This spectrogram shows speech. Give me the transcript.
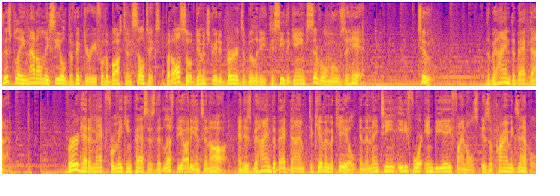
This play not only sealed the victory for the Boston Celtics, but also demonstrated Bird's ability to see the game several moves ahead. 2. The behind-the-back dime. Bird had a knack for making passes that left the audience in awe, and his behind-the-back dime to Kevin McHale in the 1984 NBA Finals is a prime example.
